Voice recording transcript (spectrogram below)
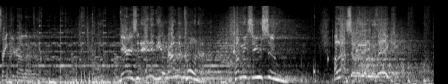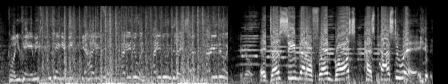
Frank, you're not allowed the camera. There is an enemy around the corner. Coming to you soon. A lot sooner than you think. Come on, you can't get me. You can't get me. Yeah, how you doing? How you doing? How you doing today, sir? How are you doing? Here. It does seem that our friend Boss has passed away.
